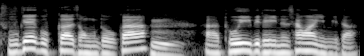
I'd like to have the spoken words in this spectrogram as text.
두 개 국가 정도가 음. 아, 도입이 돼 있는 상황입니다.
